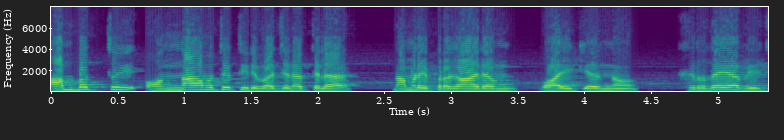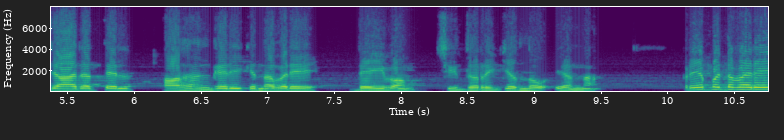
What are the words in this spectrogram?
അമ്പത്തി ഒന്നാമത്തെ തിരുവചനത്തിൽ നമ്മൾ ഇപ്രകാരം വായിക്കുന്നു. ഹൃദയ വിചാരത്തിൽ അഹങ്കരിക്കുന്നവരെ ദൈവം ചിതറിക്കുന്നു എന്ന്. പ്രിയപ്പെട്ടവരെ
